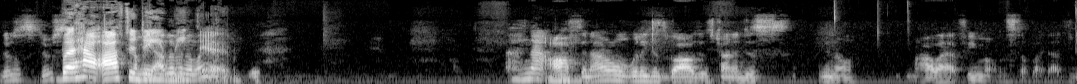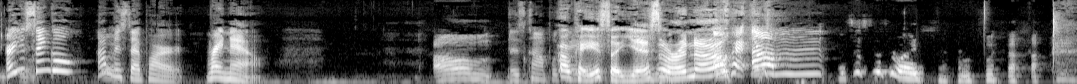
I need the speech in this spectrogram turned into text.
There's, there's. But some. how often I do mean, I you live in meet Atlanta. them? Not often. I don't really just go out just trying to just, you know, holla at females and stuff like that. Just be Are you chilling. single? I But- missed that part. Right now. Um, It's complicated. Okay, it's a yes or a no. Okay, um it's a situation.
